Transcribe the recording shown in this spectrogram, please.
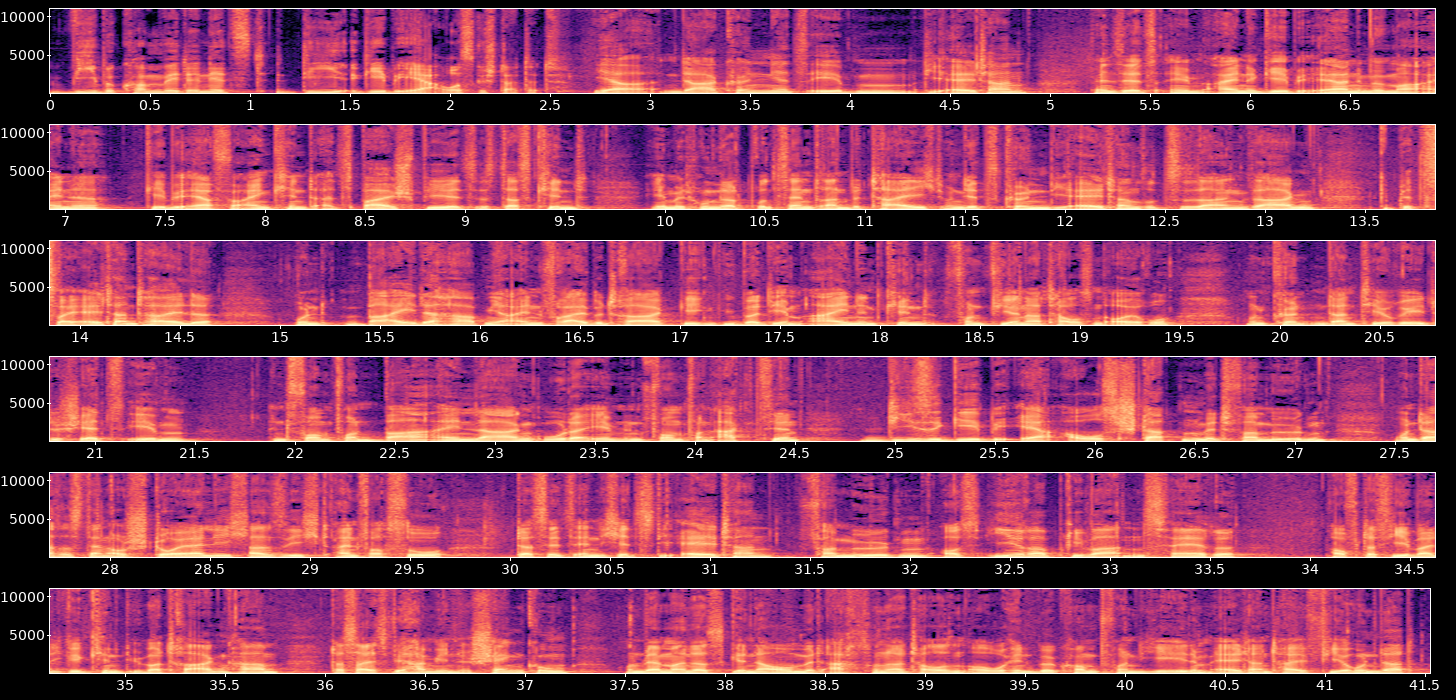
Wie bekommen wir denn jetzt die GBR ausgestattet? Ja, da können jetzt eben die Eltern, wenn sie jetzt eben eine GBR, nehmen wir mal eine GBR für ein Kind als Beispiel, jetzt ist das Kind eben mit 100 Prozent dran beteiligt und jetzt können die Eltern sozusagen sagen, es gibt jetzt zwei Elternteile und beide haben ja einen Freibetrag gegenüber dem einen Kind von 400.000 Euro und könnten dann theoretisch jetzt eben in Form von Bareinlagen oder eben in Form von Aktien diese GBR ausstatten mit Vermögen. Und das ist dann aus steuerlicher Sicht einfach so, dass letztendlich jetzt die Eltern Vermögen aus ihrer privaten Sphäre auf das jeweilige Kind übertragen haben. Das heißt, wir haben hier eine Schenkung und wenn man das genau mit 800.000 Euro hinbekommt, von jedem Elternteil 400,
